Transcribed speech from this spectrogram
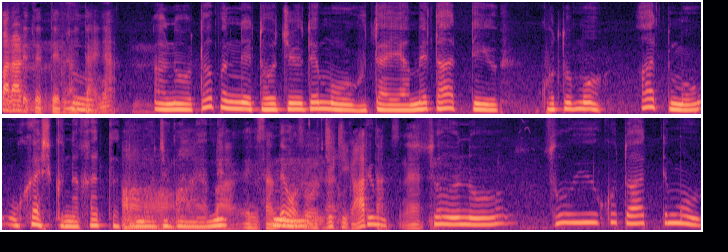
張られてってるみたいな。あの多分ね途中でもう歌やめたっていうこともあってもおかしくなかったと思う自分でねやっぱ江口さんでもそういう時期があったんですね。そのそういうことあっても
